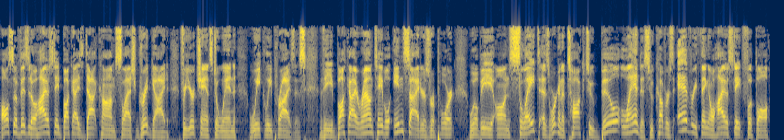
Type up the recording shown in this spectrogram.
Also visit ohiostatebuckeyes.com slash grid guide for your chance to win weekly prizes. The Buckeye Roundtable Insiders Report will be on Slate as we're going to talk to Bill Landis, who covers everything Ohio State football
